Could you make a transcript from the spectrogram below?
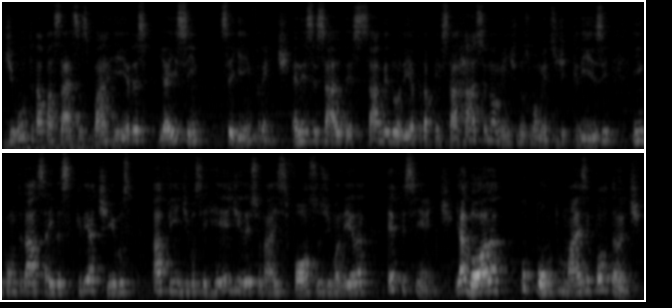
de ultrapassar essas barreiras e aí sim seguir em frente. É necessário ter sabedoria para pensar racionalmente nos momentos de crise e encontrar saídas criativas a fim de você redirecionar esforços de maneira eficiente. E agora, o ponto mais importante.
